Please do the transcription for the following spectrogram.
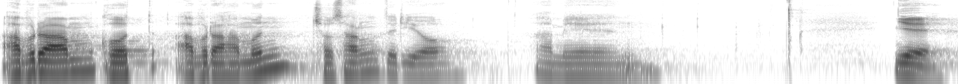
아브라함 곧 아브라함은 조상들이요. 아멘. 예.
